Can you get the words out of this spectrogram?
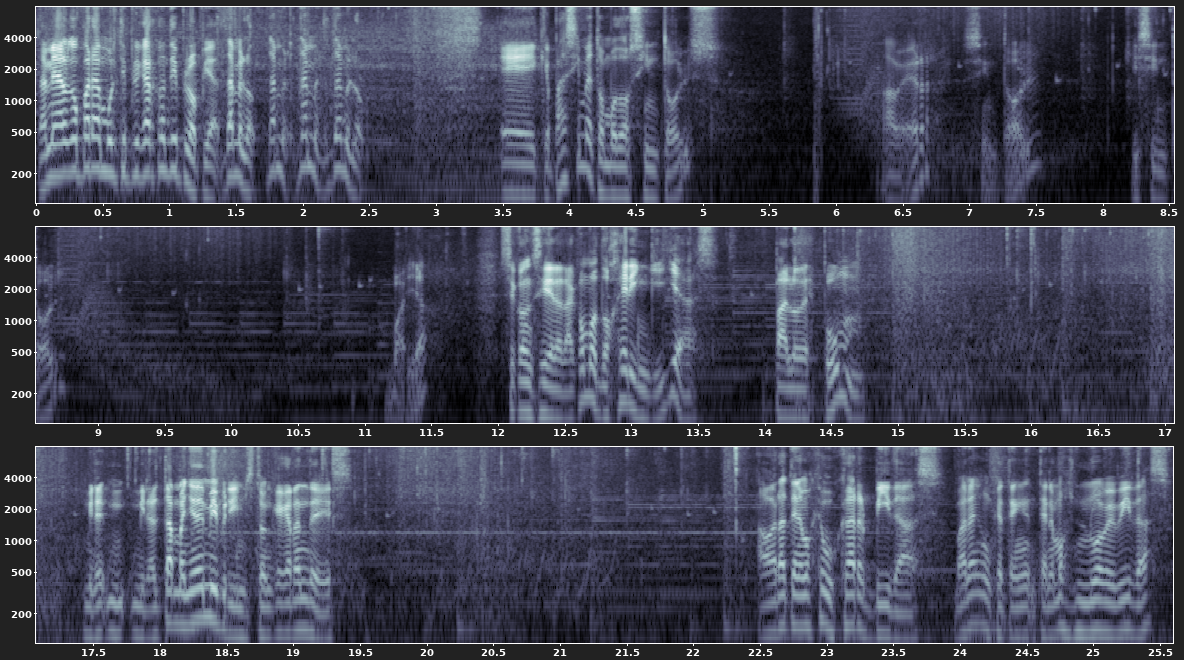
Dame algo para multiplicar con diplopia. Dámelo, dámelo, dámelo, dámelo. Eh, ¿Qué pasa si me tomo dos sintols? A ver, sintol ¿Y sintol? Vaya. Se considerará como dos jeringuillas. Palo de spum mira, mira el tamaño de mi brimstone, qué grande es. Ahora tenemos que buscar vidas, ¿vale? Aunque tenemos nueve vidas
